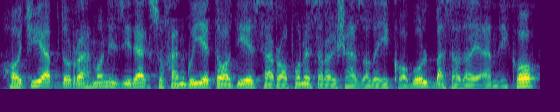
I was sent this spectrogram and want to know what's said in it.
حاجی عبدالرحمن زیرک سخنگوی اتحادیه صرافان سرای شهزاده کابل به صدای امریکا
